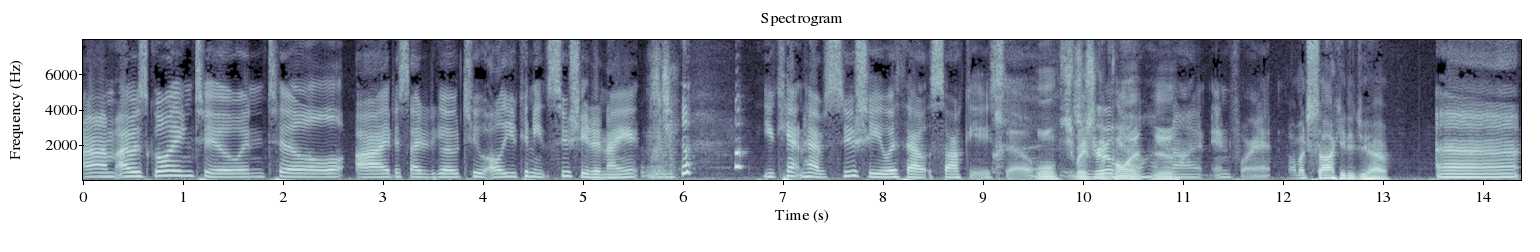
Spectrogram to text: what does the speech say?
Um, I was going to until I decided to go to all you can eat sushi tonight. and you can't have sushi without sake, so Mm, she makes a good true. point. no, I'm yeah. not in for it. How much sake did you have? Uh,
